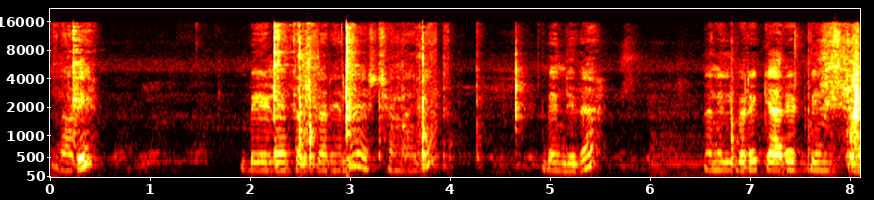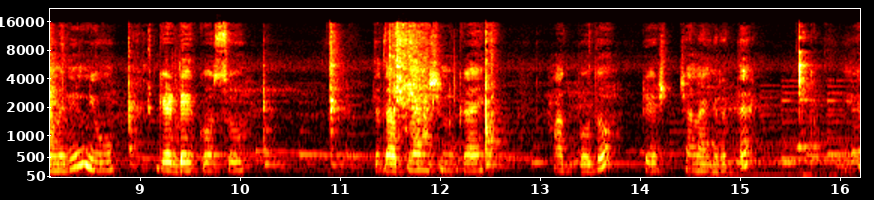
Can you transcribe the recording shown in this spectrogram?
ನೋಡಿ ಬೇಳೆ ತರಕಾರಿ ಎಲ್ಲ ಎಷ್ಟು ಚೆನ್ನಾಗಿ ಬೆಂದಿದೆ. ನಾನಿಲ್ಲಿ ಬರೀ ಕ್ಯಾರೆಟ್ ಬೀನ್ಸ್ ತೊಗೊಂಡಿದ್ದೀನಿ. ನೀವು ಗೆಡ್ಡೆಕೋಸು ಮತ್ತು ದಪ್ಪಮೆಣಸಿನ್ಕಾಯಿ ಹಾಕ್ಬೋದು. ಟೇಸ್ಟ್ ಚೆನ್ನಾಗಿರುತ್ತೆ. ಈಗ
